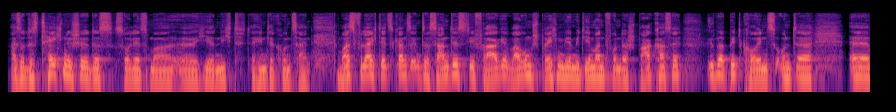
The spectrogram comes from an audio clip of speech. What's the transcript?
Also das Technische, das soll jetzt mal äh, hier nicht der Hintergrund sein. Genau. Was vielleicht jetzt ganz interessant ist, die Frage, warum sprechen wir mit jemand von der Sparkasse über Bitcoins? Und äh, äh,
